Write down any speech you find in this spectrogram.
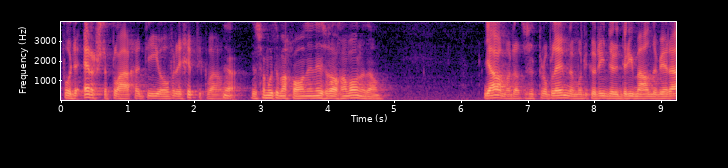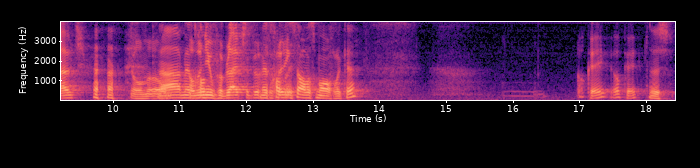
voor de ergste plagen die over Egypte kwamen. Ja. Dus we moeten maar gewoon in Israël gaan wonen dan. Maar dat is het probleem. Dan moet ik er iedere drie maanden weer uit. om Ja, een nieuw Met God is alles mogelijk, hè? Oké, oké. Dus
